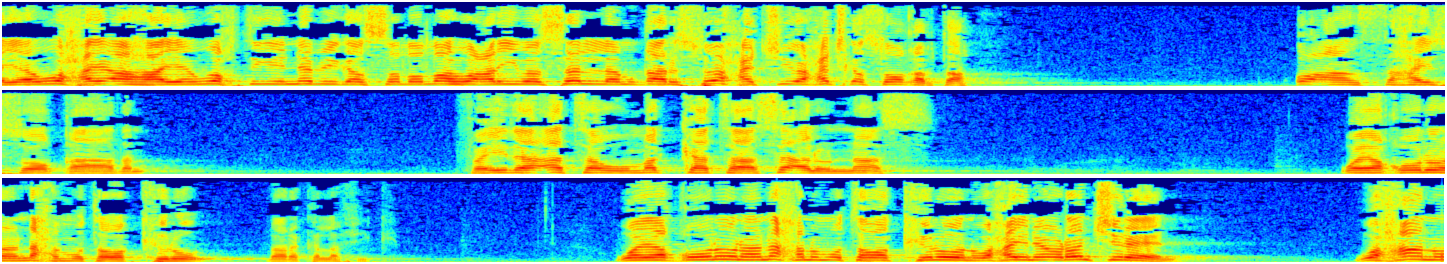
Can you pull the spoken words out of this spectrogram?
ayaa waxay ahaayeen wakhtigii nebiga sala allahu alayh wasalam qaar soo xajiyo xajka soo qabta oo aan sahay soo qaadan. Faida aatow makkata sa'lu nnaas. Wa yaquuluuna naxnu mutawakkiluun. Baaraka allah fiik. Wa yaquuluuna naxnu mutawakkiluun. Waxaynay odhan jireen waxaanu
